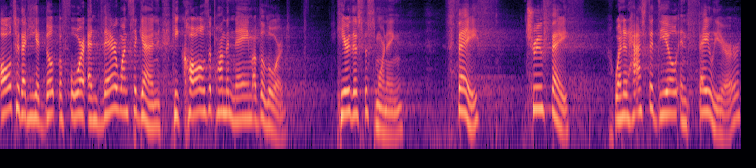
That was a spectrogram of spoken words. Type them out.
altar that he had built before, and there once again he calls upon the name of the Lord. Hear this this morning faith, true faith, when it has to deal in failure,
